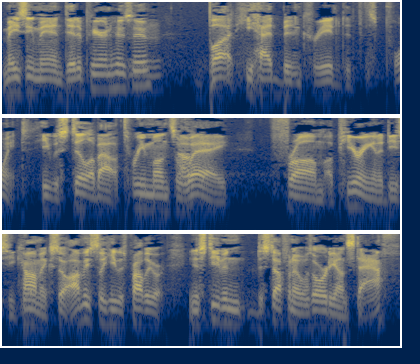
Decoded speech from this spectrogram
Amazing Man did appear in Who's Who, Mm-hmm. but he had been created at this point. He was still about three months Okay. away from appearing in a DC comic. So obviously he was probably, you know, Stephen DeStefano was already on staff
